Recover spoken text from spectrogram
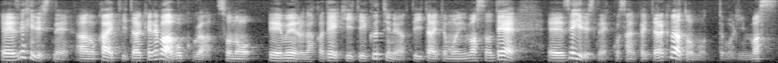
えー、ぜひですねあの書いていただければ僕がその AMA の中で聞いていくっていうのをやっていきたいと思いますので、えー、ぜひですねご参加いただければと思っております。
